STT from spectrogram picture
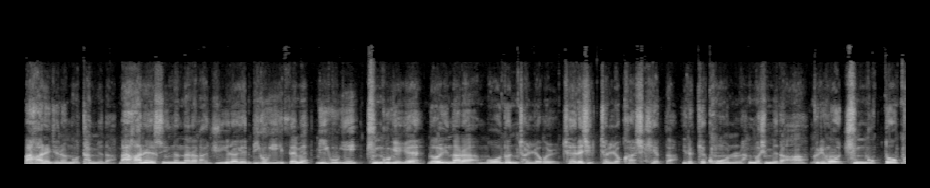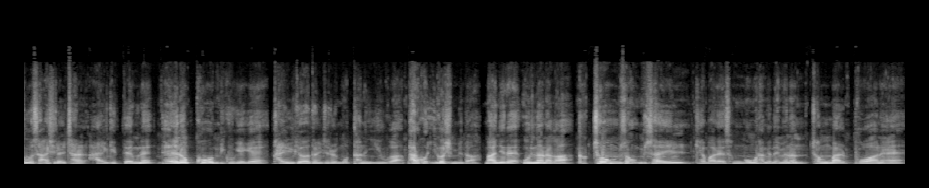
막아내지는 못합니다. 막아낼 수 있는 나라가 유일하게 미국이기 때문에 미국이 중국에게 너희 나라 모든 전력을 재래식 전력화 시키겠다 이렇게 공언을 한 것입니다. 그리고 중국도 그 사실을 잘 알기 때문에 대놓고 미국에게 달겨들지를 못하는 이유가 바로 이것입니다. 만일에 우리나라가 극초음속 미사일 개발에 성공을 하게 되면은 정말 보안에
